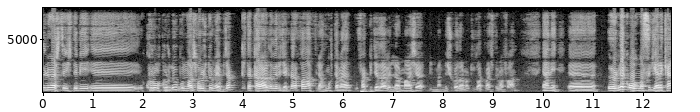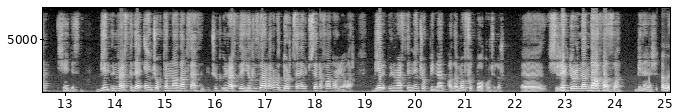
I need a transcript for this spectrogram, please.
üniversite işte bir e, kurul kurdu. Bunlar soruşturma yapacak. İşte kararını verecekler falan filan. Muhtemelen ufak bir ceza verirler. Maaşa bilmem ne. Şu kadar amaç uzaklaştırma falan. Yani e, örnek olması gereken şeydesin. Bir üniversitede en çok tanınan adam sensin. Çünkü üniversitede yıldızlar var ama 4 sene 3 sene falan oynuyorlar. Bir üniversitenin en çok bilinen adamı futbol koçudur. E, rektöründen daha fazla bilinir. tabii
